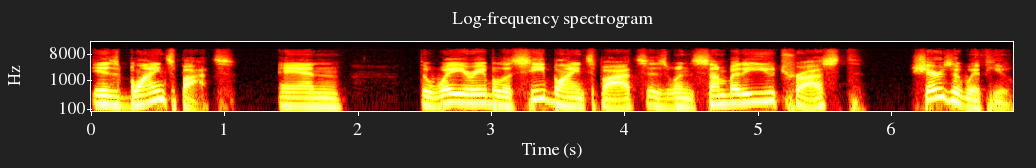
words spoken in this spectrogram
is blind spots. And the way you're able to see blind spots is when somebody you trust shares it with you.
